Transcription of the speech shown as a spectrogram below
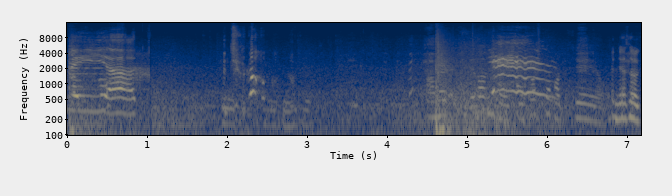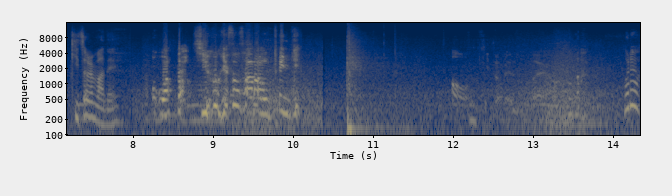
나야. 이 녀석 기절만 해. 어, 왔다. 지옥에서 살아온 펭귄. 어 기절했어요. 버려.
